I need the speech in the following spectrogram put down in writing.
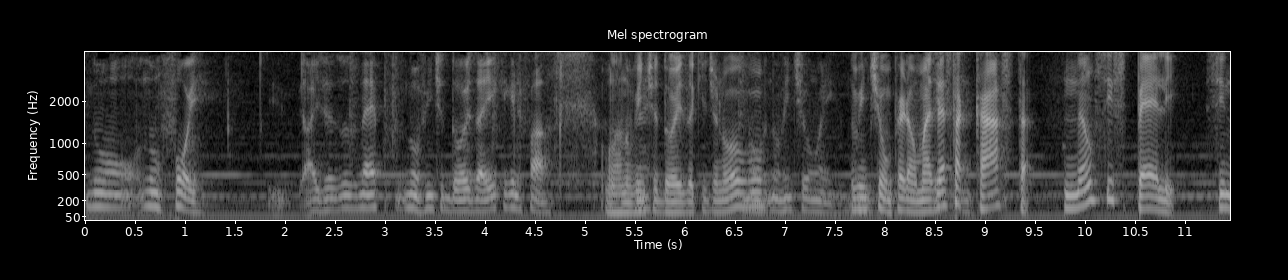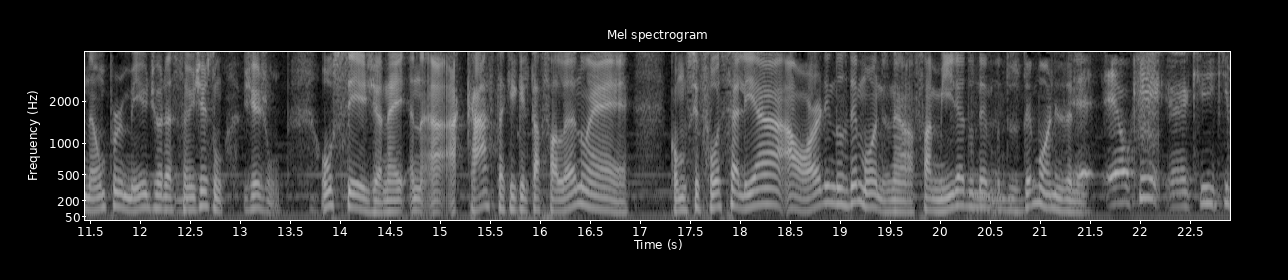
não, não foi? Aí Jesus, né, no 22 aí, o que, que ele fala? Vamos lá no 22 aqui de novo. No, no 21 aí. No 21, perdão. Mas esta casta não se espelhe senão por meio de oração e jejum. jejum. Ou seja, né, a, a casta aqui que ele está falando é como se fosse ali a, a ordem dos demônios, né? A família do de, dos demônios ali. É, é o que, é que, que,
